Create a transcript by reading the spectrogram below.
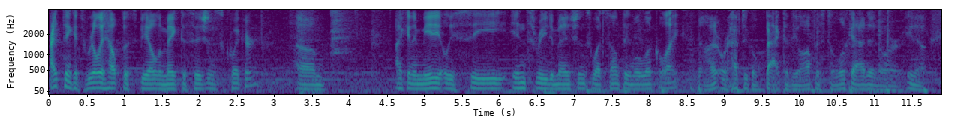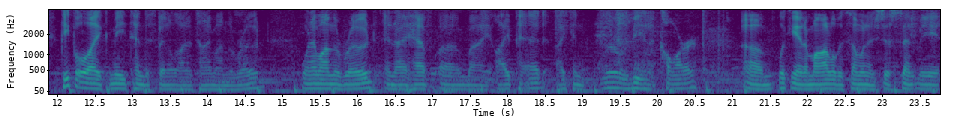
I think it's really helped us be able to make decisions quicker. Um, I can immediately see in three dimensions what something will look like, or have to go back to the office to look at it, or, you know, people like me tend to spend a lot of time on the road. When I'm on the road and I have uh, my iPad, I can literally be in a car um, looking at a model that someone has just sent me,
